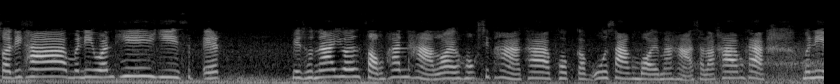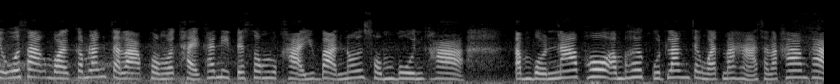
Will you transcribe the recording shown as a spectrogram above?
สวัสดีค่ะวันนี้วันที่ 21 มิถุนายน 2565 ค่ะ พบกับอูซางบอยมหาสารคามค่ะวันนี้อูซางบอยกำลังจะลากพวงรถไถคันนี้ไปส่งลูกค้าอยู่บ้านโน้นสมบูรณ์ค่ะตำบลหน้าโพอำเภอกุดลังจังหวัดมหาสารคามค่ะ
